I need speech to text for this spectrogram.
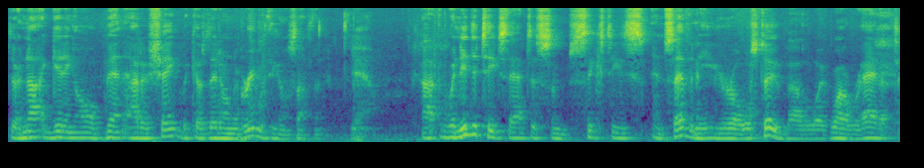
they're not getting all bent out of shape because they don't agree with you on something. Yeah. Uh, we need to teach that to some 60s and 70 year olds too, by the way, while we're at it.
